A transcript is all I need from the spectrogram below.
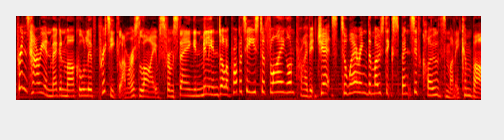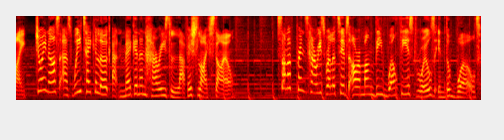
Prince Harry and Meghan Markle live pretty glamorous lives, from staying in million dollar properties to flying on private jets to wearing the most expensive clothes money can buy. Join us as we take a look at Meghan and Harry's lavish lifestyle. Some of Prince Harry's relatives are among the wealthiest royals in the world.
